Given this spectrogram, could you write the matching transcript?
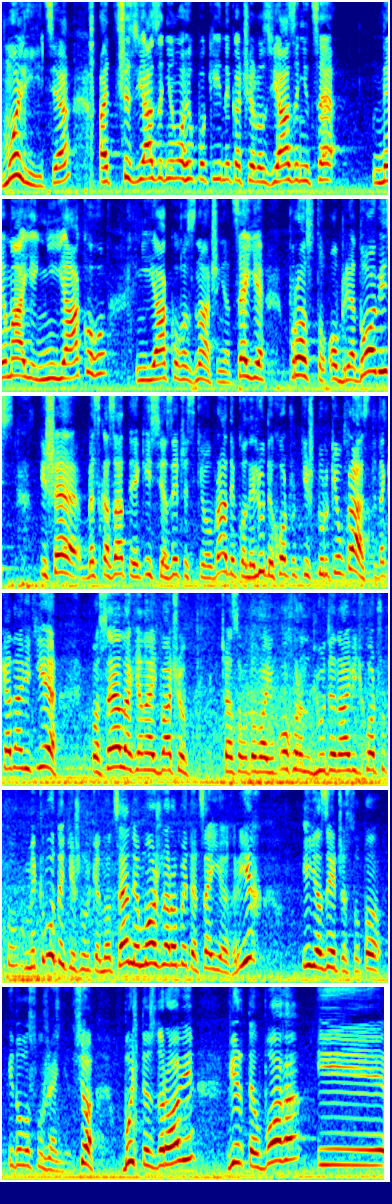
моліться. А чи зв'язані ноги покійника, чи розв'язані, це не має ніякого, ніякого значення. Це є просто обрядовість. І ще би сказати, якісь язичницькі обради, коли люди хочуть ті шнурки вкрасти. Таке навіть є по селах. Я навіть бачив часом до похорон, люди навіть хочуть вмикнути ті шнурки. але це не можна робити. Це є гріх і язичество, то ідолослуження. Все, будьте здорові, вірте в Бога і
